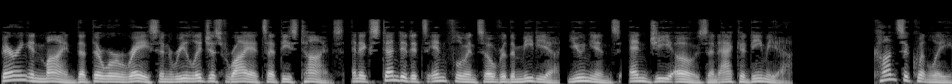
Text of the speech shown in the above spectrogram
bearing in mind that there were race and religious riots at these times, and extended its influence over the media, unions, NGOs and academia. Consequently,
